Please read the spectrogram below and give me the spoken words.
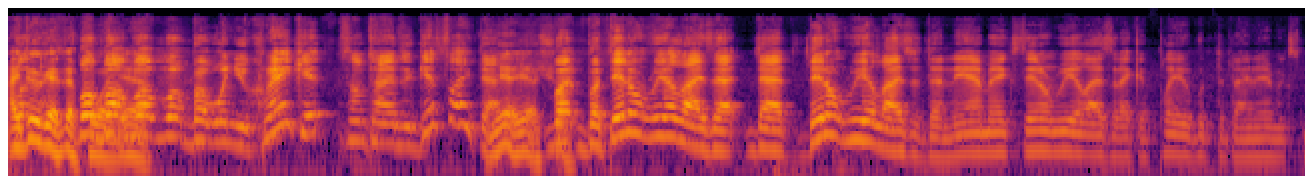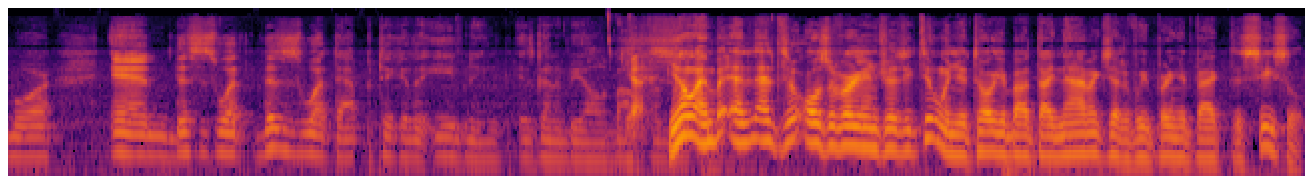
I do get the but, point, But, yeah. but, but, but when you crank it, sometimes it gets like that. Yeah, yeah, sure. But but they don't realize that that they don't realize the dynamics. They don't realize that I could play with the dynamics more. And this is what this is what that particular evening is going to be all about. Yes. You know, and, and that's also very interesting too when you're talking about dynamics. And if we bring it back to Cecil,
